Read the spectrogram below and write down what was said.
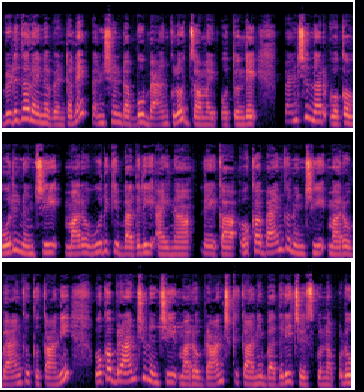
విడుదలైన వెంటనే పెన్షన్ డబ్బు బ్యాంకులో జమ అయిపోతుంది పెన్షనర్ ఒక ఊరి నుంచి మరో ఊరికి బదిలీ అయినా లేక ఒక బ్యాంకు నుంచి మరో బ్యాంకుకు కానీ ఒక బ్రాంచ్ నుంచి మరో బ్రాంచ్కి కానీ బదిలీ చేసుకున్నప్పుడు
